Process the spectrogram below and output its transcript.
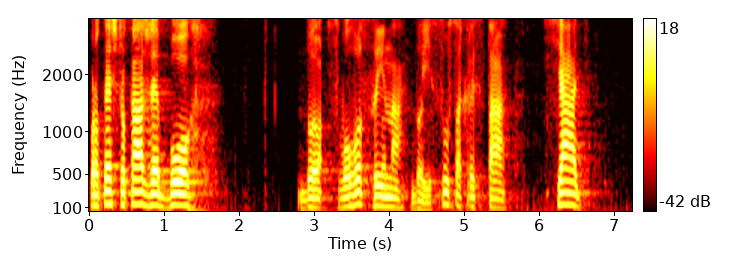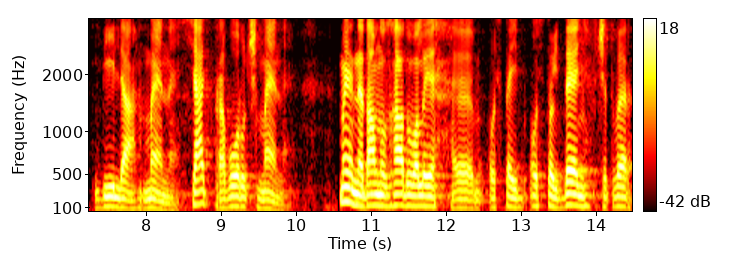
про те, що каже Бог до свого Сина, до Ісуса Христа, сядь біля мене, сядь праворуч мене. Ми недавно згадували е, ось той, ось той день, в четвер,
